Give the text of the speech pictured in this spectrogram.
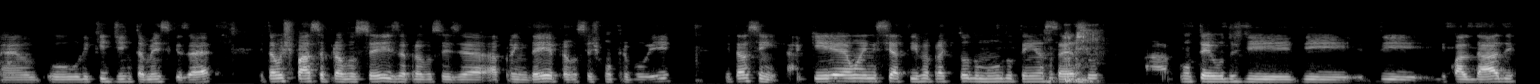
é, o LinkedIn também, se quiser. Então, o espaço é para vocês, é para vocês é, aprender, para vocês contribuir. Então, assim, aqui é uma iniciativa para que todo mundo tenha acesso a conteúdos de, de, de, de qualidade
